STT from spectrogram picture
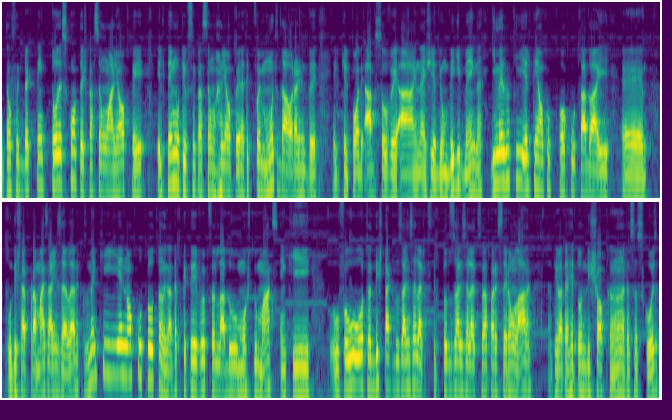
Então o feedback tem todo esse contexto para ser um alien OP. Ele tem motivo sim para ser um alien OP, né? Tipo, foi muito da hora a gente ver ele, que ele pode absorver a energia de um Big Bang, né? E mesmo que ele tenha ocultado aí é, o destaque para mais aliens elétricos, meio que ele não ocultou tanto, até porque teve o episódio lá do Monstro do Max em que o, foi o outro destaque dos aliens elétricos. Tipo, todos os aliens elétricos apareceram lá, né? Teve até retorno de chocante, essas coisas.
